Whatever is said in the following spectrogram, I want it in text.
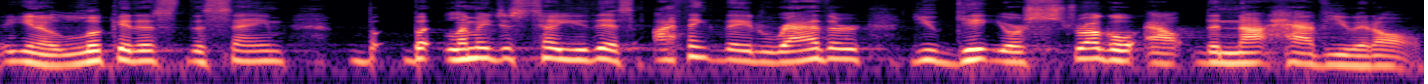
you know, look at us the same. But, but let me just tell you this I think they'd rather you get your struggle out than not have you at all.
